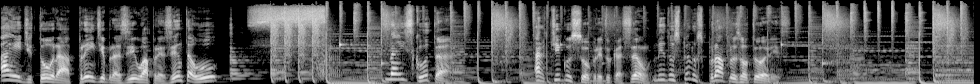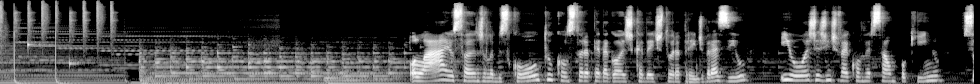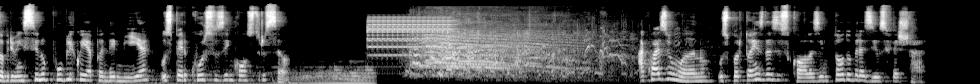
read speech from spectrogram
A editora Aprende Brasil apresenta o Na Escuta. Artigos sobre educação lidos pelos próprios autores. Olá, eu sou a Angela Biscolto, consultora pedagógica da editora Aprende Brasil, e hoje a gente vai conversar um pouquinho sobre o ensino público e a pandemia, os percursos em construção. Há quase um ano, os portões das escolas em todo o Brasil se fecharam.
